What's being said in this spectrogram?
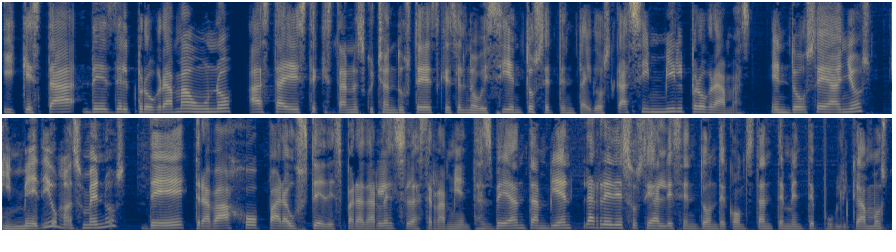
y que está desde el programa 1 hasta este que están escuchando ustedes, que es el 972, casi mil programas en 12 años y medio más o menos de trabajo para ustedes, para darles las herramientas. Vean también las redes sociales en donde constantemente publicamos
